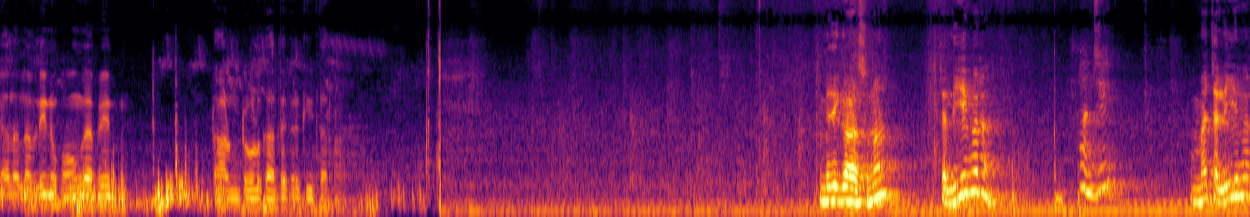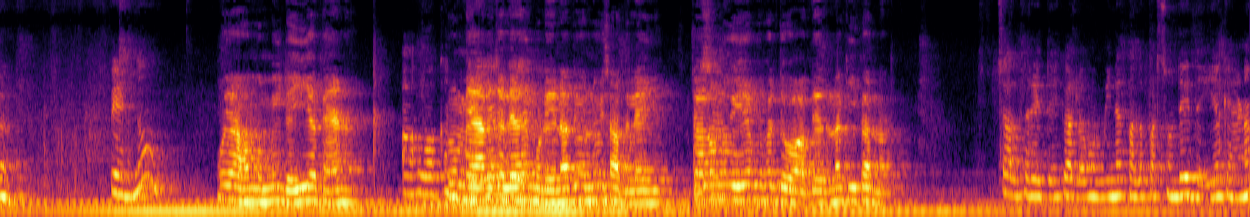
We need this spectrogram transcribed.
ਚੱਲ ਲਵਲੀ ਨੂੰ ਕਹੂੰਗਾ ਵੀ ਟਾਲ ਮਟੋਲ ਕਰਦੇ ਫਿਰ ਕੀ ਕਰਨਾ। ਮੇਰੀ ਗੱਲ ਸੁਣ ਚੱਲੀਏ ਫਿਰ? ਹਾਂਜੀ। ਮੈਂ ਚੱਲੀਏ ਫਿਰ। ਪਿੰਡ ਨੂੰ? ਉਹ ਆਹ ਮੰਮੀ ਗਈ ਆ ਕਹਿਣ। ਆਹੋ ਆਖਣ ਤੂੰ ਮੈਂ ਤਾਂ ਚੱਲਿਆ ਸੀ ਮੁੰਡੇ ਨਾਲ ਤੇ ਉਹਨੂੰ ਵੀ ਸੱਦ ਲਿਆ ਜੀ ਚੱਲ ਉਹਨੂੰ ਇਹ ਆ ਵੀ ਫਿਰ ਜਵਾਬ ਦੇ ਦੇਣਾ ਕੀ ਕਰਨਾ। ਚੱਲ ਫਿਰ ਇਦਾਂ ਹੀ ਕਰ ਲਓ ਮੰਮੀ ਨੇ ਕੱਲ ਪਰਸੋਂ ਦੇ ਦਈ ਆ ਕਹਿਣਾ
